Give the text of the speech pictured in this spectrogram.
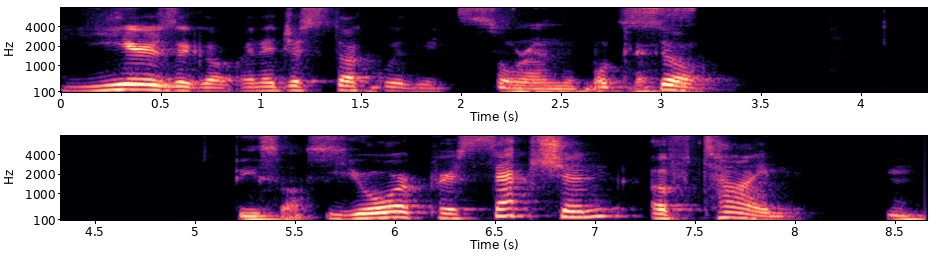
years ago, and it just stuck with me. so random okay So, Vsauce. your perception of time, Mm.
